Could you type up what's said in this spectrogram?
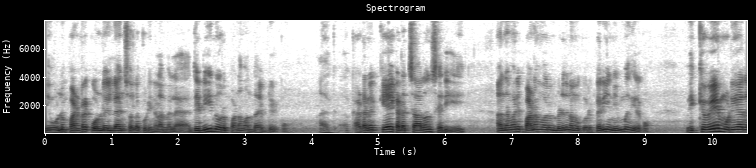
நீ ஒன்றும் பண்ணுறக்கு ஒன்றும் இல்லைன்னு சொல்லக்கூடிய நிலமையில திடீர்னு ஒரு பணம் வந்தால் எப்படி இருக்கும்? கடனுக்கே கிடைச்சாலும் சரி அந்த மாதிரி பணம் வரும் பொழுது நமக்கு ஒரு பெரிய நிம்மதி இருக்கும். விற்கவே முடியாத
